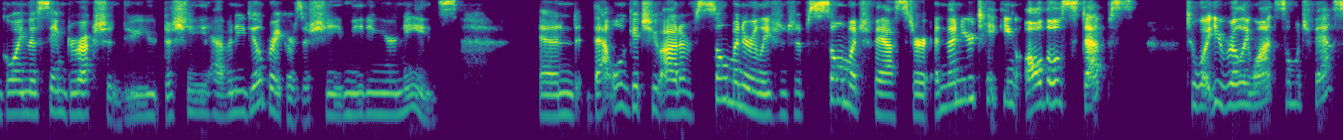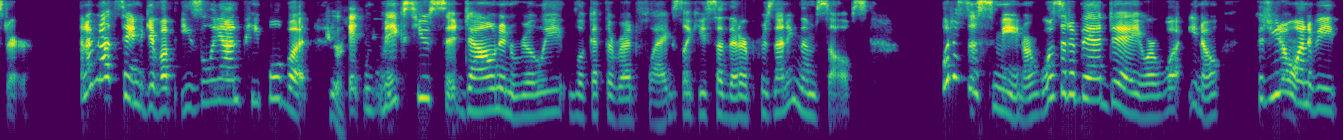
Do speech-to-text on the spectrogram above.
going the same direction? Do you does she have any deal breakers? Is she meeting your needs? And that will get you out of so many relationships so much faster. And then you're taking all those steps to what you really want so much faster. And i'm not saying to give up easily on people but sure. it makes you sit down and really look at the red flags like you said that are presenting themselves what does this mean? Or was it a bad day? Or what, you know, because you don't want to be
